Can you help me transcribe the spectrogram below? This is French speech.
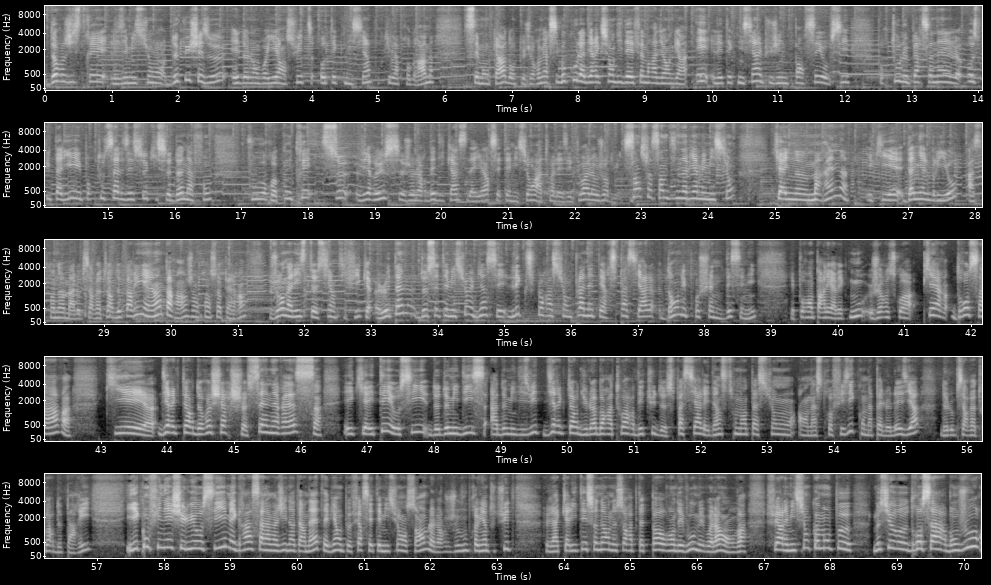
d'enregistrer les émissions depuis chez eux et de l'envoyer ensuite aux techniciens pour qu'ils la programment. C'est mon cas, donc je remercie beaucoup la direction d'IDFM Radio Anguin et les techniciens. Et puis j'ai une pensée aussi pour tout le personnel hospitalier et pour toutes celles et ceux qui se donnent à fond pour contrer ce virus. Je leur dédicace d'ailleurs cette émission à toi les étoiles aujourd'hui. 179e émission qui a une marraine et qui est Daniel Brio, astronome à l'Observatoire de Paris, et un parrain, Jean-François Pellerin, journaliste scientifique. Le thème de cette émission, eh bien, c'est l'exploration planétaire spatiale dans les prochaines décennies. Et pour en parler avec nous, je reçois Pierre Drossard, qui est euh, directeur de recherche CNRS et qui a été aussi de 2010 à 2018 directeur du laboratoire d'études spatiales et d'instrumentation en astrophysique qu'on appelle le LESIA de l'Observatoire de Paris. Il est confiné chez lui aussi, mais grâce à la magie d'Internet, eh bien, on peut faire cette émission ensemble. Alors, je vous préviens tout de suite, la qualité sonore ne sera peut-être pas au rendez-vous, mais voilà, on va faire l'émission comme on peut. Monsieur Drossard, bonjour.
